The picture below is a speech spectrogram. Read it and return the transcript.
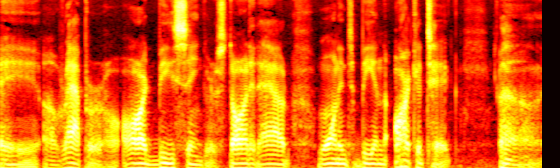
a, a rapper or R&B singer, started out wanting to be an architect. Uh,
